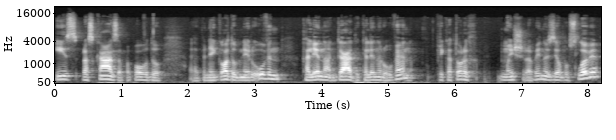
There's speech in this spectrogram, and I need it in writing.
из рассказа по поводу э, Бнейгоду, Бнейрувен, колена Гад и колена Рувен, при которых Моиш Равейну сделал условия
